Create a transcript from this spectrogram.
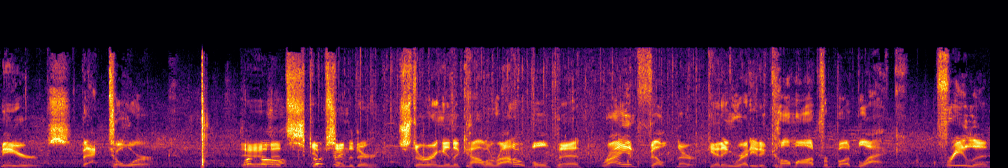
Mears back to work. And it skips in the dirt. Stirring in the Colorado bullpen. Ryan Feltner getting ready to come on for Bud Black. Freeland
